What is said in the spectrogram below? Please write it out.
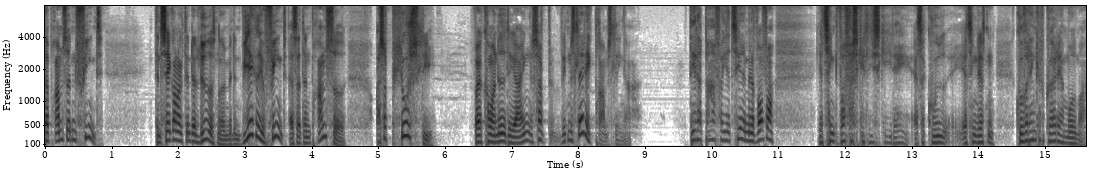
der bremsede den fint. Den sagde godt nok den der lyd og sådan noget, men den virkede jo fint. Altså, den bremsede. Og så pludselig, hvor jeg kommer ned der, ikke? så vil den slet ikke bremse længere. Det er da bare for irriterende. Men hvorfor? Jeg tænkte, hvorfor skal det lige ske i dag? Altså Gud, jeg tænkte næsten, Gud, hvordan kan du gøre det her mod mig?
